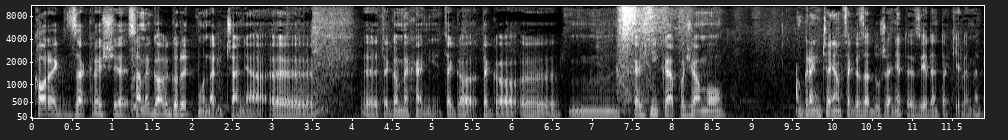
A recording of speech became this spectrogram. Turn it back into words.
korekt w zakresie samego algorytmu naliczania E, tego, mechani- tego, tego e, mm, wskaźnika poziomu ograniczającego zadłużenie, to jest jeden taki element.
